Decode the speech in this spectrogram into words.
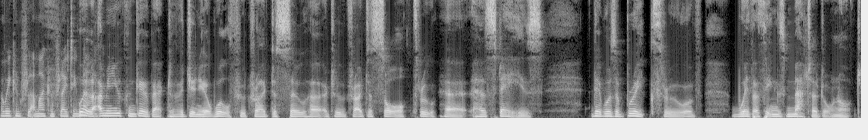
Are we confl- am I conflating? Well, manners? I mean, you can go back to Virginia Woolf, who tried to sew her, who tried to saw through her her stays. There was a breakthrough of whether things mattered or not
